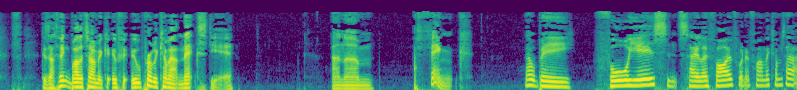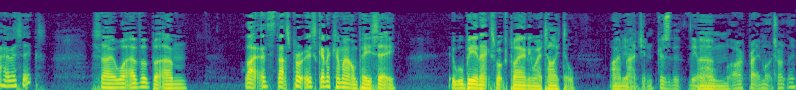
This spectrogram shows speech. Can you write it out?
because I think by the time it, it, will probably come out next year, and um, I think that'll be four years since Halo 5 when it finally comes out, Halo 6. So whatever, but um, like it's, that's pro- it's going to come out on PC. It will be an Xbox Play Anywhere title, I imagine. Because they, they Um, all are pretty much, aren't they?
